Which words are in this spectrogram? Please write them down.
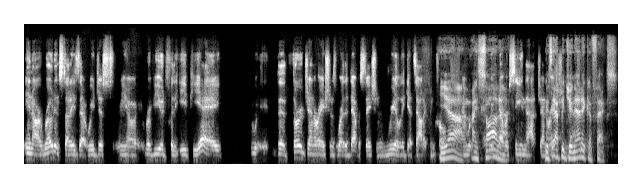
In our rodent studies that we just you know reviewed for the EPA, the third generation is where the devastation really gets out of control. Yeah, we, I saw we've that. Never seen that generation. There's epigenetic effects,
